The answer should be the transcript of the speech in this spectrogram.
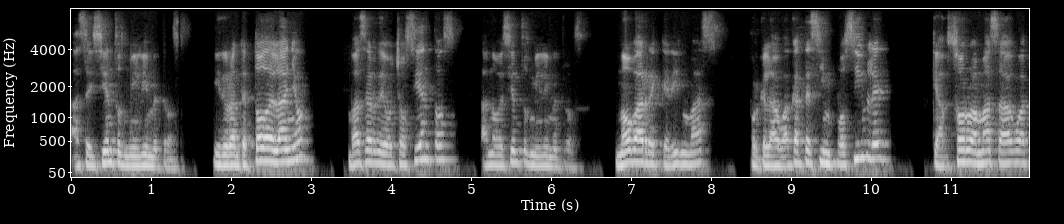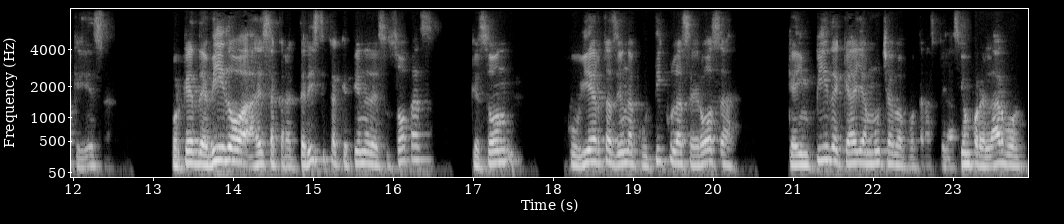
a 600 milímetros y durante todo el año va a ser de 800 a 900 milímetros. No va a requerir más porque el aguacate es imposible que absorba más agua que esa. Porque debido a esa característica que tiene de sus hojas, que son cubiertas de una cutícula cerosa que impide que haya mucha evapotranspiración por el árbol.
